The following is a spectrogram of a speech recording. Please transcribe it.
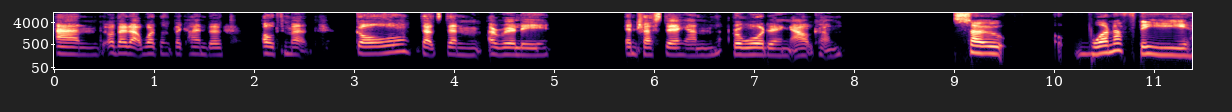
And although that wasn't the kind of ultimate goal, that's been a really interesting and rewarding outcome. So, one of the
